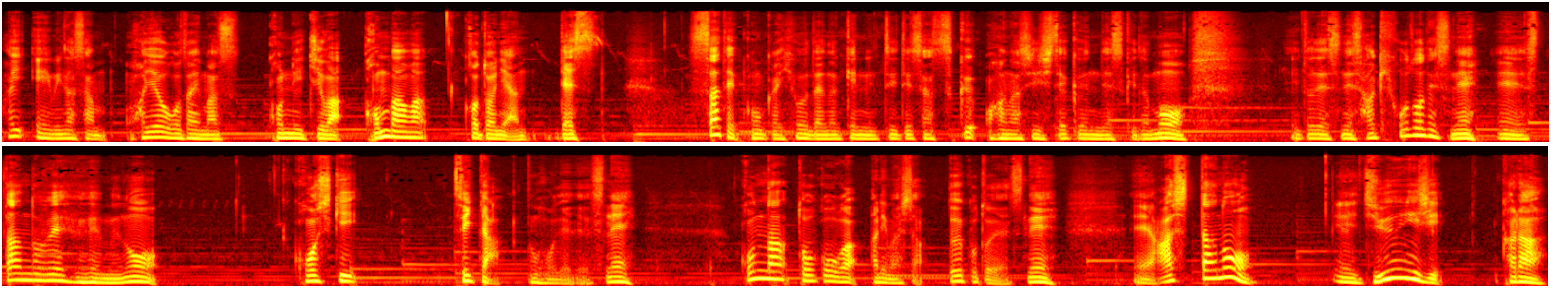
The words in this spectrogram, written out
はい、えー、皆さんおはようございます。こんにちは、こんばんは、ことにゃんです。さて、今回表題の件について早速お話ししていくんですけども、えっ、ー、とですね、先ほどですね、えー、スタンド FM の公式 Twitter の方でですね、こんな投稿がありました。ということでですね、え、明日の12時から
